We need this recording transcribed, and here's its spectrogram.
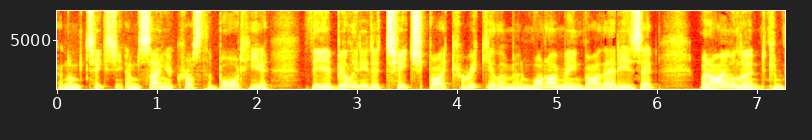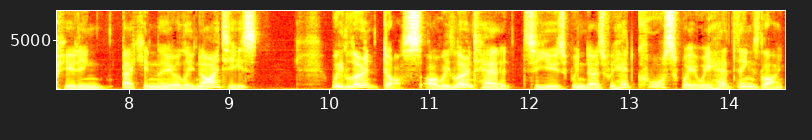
and I'm teaching, I'm saying across the board here, the ability to teach by curriculum. And what I mean by that is that when I learnt computing back in the early 90s, we learnt DOS, or we learnt how to use Windows. We had courseware. We had things like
